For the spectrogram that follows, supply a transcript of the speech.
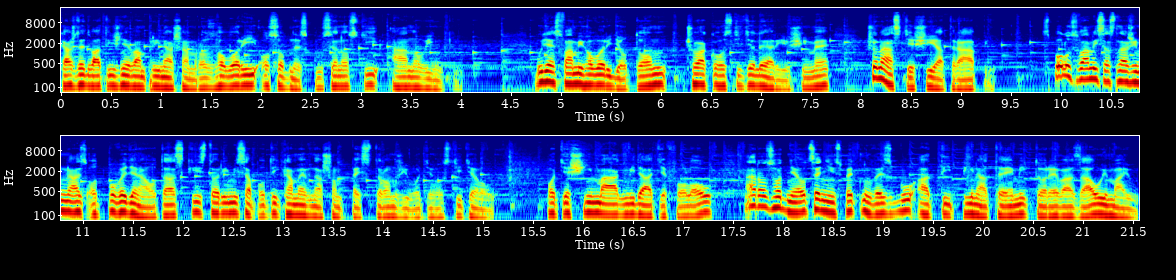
Každé dva týždne vám prinášam rozhovory, osobné skúsenosti a novinky. Budem s vami hovoriť o tom, čo ako hostitelia riešime, čo nás teší a trápi. Spolu s vami sa snažím nájsť odpovede na otázky, s ktorými sa potýkame v našom pestrom živote hostiteľov. Poteším ma, ak mi dáte follow a rozhodne ocením spätnú väzbu a tipy na témy, ktoré vás zaujímajú.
